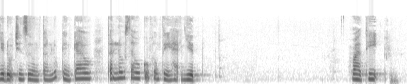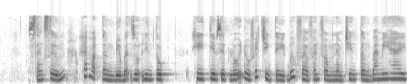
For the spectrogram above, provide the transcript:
Nhiệt độ trên giường càng lúc càng cao, thật lâu sau cũng không thể hạ nhiệt. Hòa thị Sáng sớm, khắp mọi tầng đều bận rộn liên tục. Khi tiêu diệp lỗi đồ vết chỉnh tề bước vào văn phòng nằm trên tầng 32,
